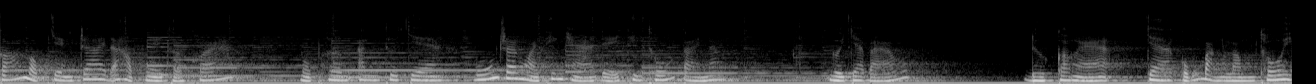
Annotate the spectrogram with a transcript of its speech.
có một chàng trai đã học nghề thợ khóa. Một hôm, anh thưa cha muốn ra ngoài thiên hạ để thi thố tài năng. Người cha bảo được con ạ, à, cha cũng bằng lòng thôi.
